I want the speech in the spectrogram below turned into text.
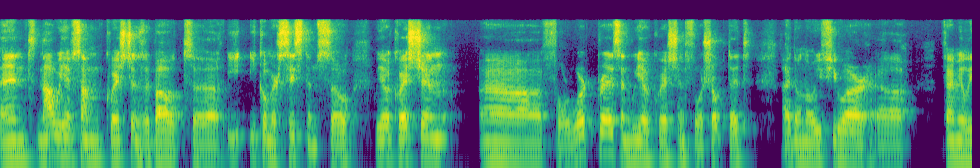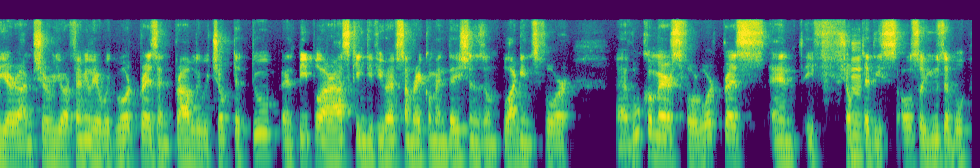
And now we have some questions about uh, e-commerce systems. So we have a question uh, for WordPress and we have a question for Shoptet. I don't know if you are uh, familiar, I'm sure you are familiar with WordPress and probably with Shoptet too. And people are asking if you have some recommendations on plugins for uh, WooCommerce for WordPress and if Shoptet mm. is also usable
